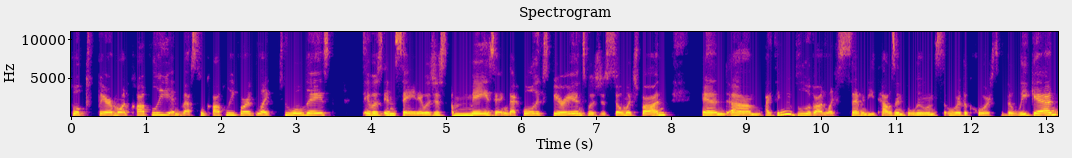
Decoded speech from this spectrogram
booked Fairmont Copley and Westin Copley for like two whole days. It was insane. It was just amazing. That whole experience was just so much fun. And um, I think we blew about like 70,000 balloons over the course of the weekend.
